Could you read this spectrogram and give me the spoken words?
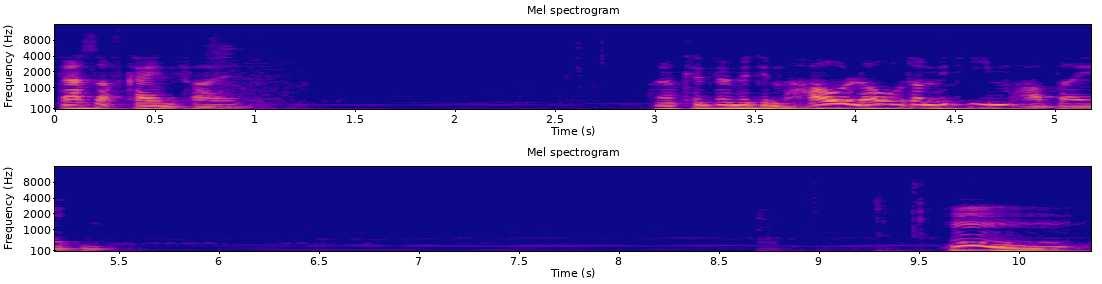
Das auf keinen Fall. Und dann können wir mit dem Howler oder mit ihm arbeiten. Hm.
